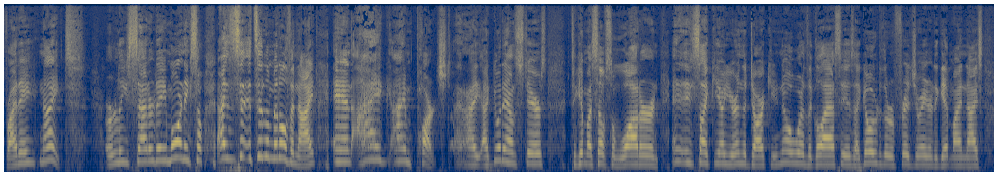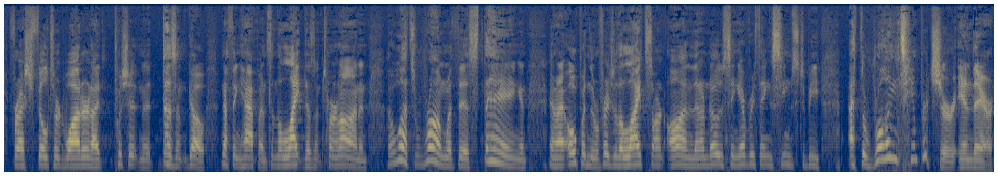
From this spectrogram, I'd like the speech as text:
Friday night early Saturday morning. So it's in the middle of the night, and I, I'm parched. I, I go downstairs to get myself some water, and, and it's like, you know, you're in the dark, you know where the glass is. I go to the refrigerator to get my nice, fresh, filtered water, and I push it, and it doesn't go. Nothing happens, and the light doesn't turn on. And oh, what's wrong with this thing? And and I open the refrigerator, the lights aren't on, and then I'm noticing everything seems to be at the wrong temperature in there.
